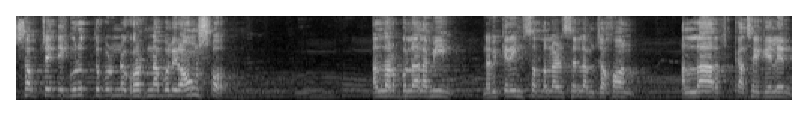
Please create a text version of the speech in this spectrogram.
সবচাইতে গুরুত্বপূর্ণ ঘটনাবলীর অংশ। আল্লাহ রব্বুল আলমিন নবী করিম সাল্লা সাল্লাম যখন আল্লাহর কাছে গেলেন,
